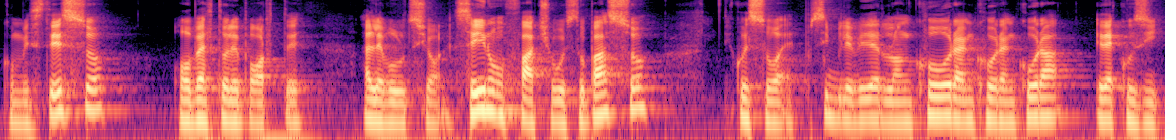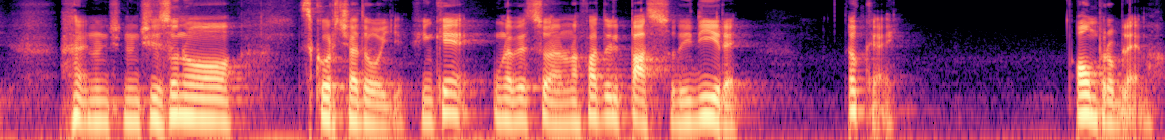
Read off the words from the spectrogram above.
con me stesso, ho aperto le porte all'evoluzione. Se io non faccio questo passo, e questo è possibile vederlo ancora, ancora, ancora, ed è così. non, non ci sono scorciatoie, finché una persona non ha fatto il passo di dire ok, ho un problema,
